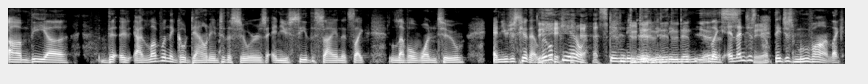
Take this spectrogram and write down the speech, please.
Um the uh the I love when they go down into the sewers and you see the sign that's like level one, two, and you just hear that little piano Yes. ding ding ding ding ding, ding, like and then just Yep. they just move on. Like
